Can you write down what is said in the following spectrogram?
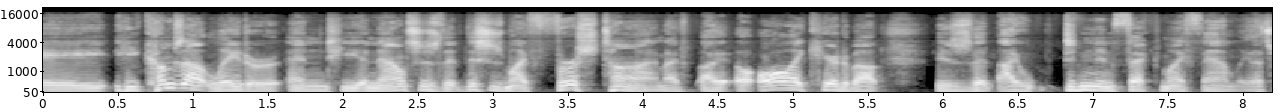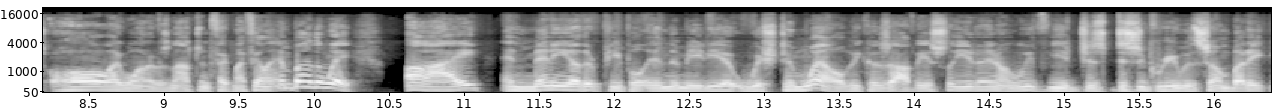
a he comes out later and he announces that this is my first time. I've, I, all I cared about is that I didn't infect my family. That's all I wanted was not to infect my family. And by the way, I and many other people in the media wished him well because obviously, you know, if you just disagree with somebody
